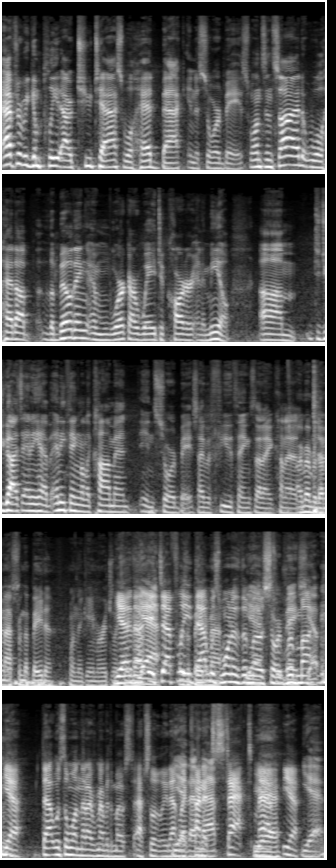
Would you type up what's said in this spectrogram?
After we complete our two tasks, we'll head back into Sword Base. Once inside, we'll head up the building and work our way to Carter and Emil. Um, did you guys any have anything on the comment in Sword Base? I have a few things that I kind of. I remember that map from the beta when the game originally Yeah, came that, out. Yeah. it It was definitely a that was map. one of the Yeah, most sword base, remi- yep. yeah that was the one that I remember the most absolutely that Yeah, like that kind of map. stacked map yeah Yeah.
